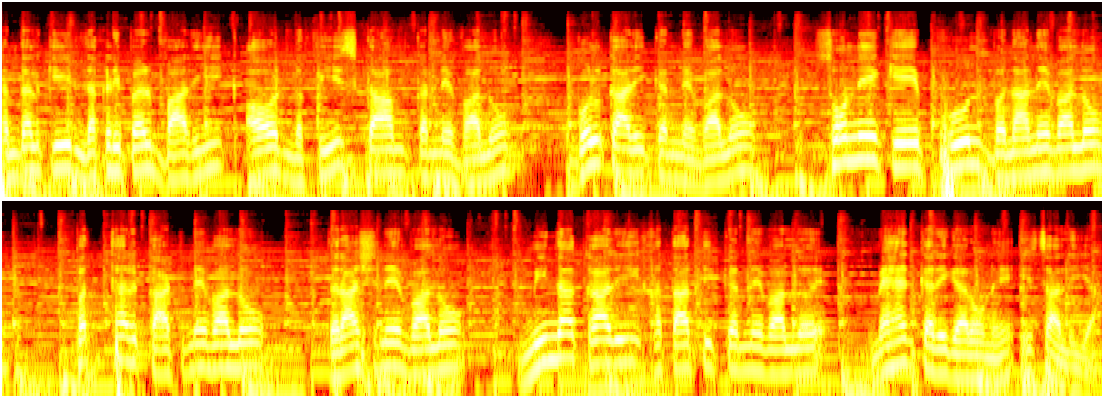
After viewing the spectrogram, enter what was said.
संदल की लकड़ी पर बारीक और नफीस काम करने वालों, गुलकारी करने वालों, सोने के फूल बनाने वालों पत्थर काटने वालों, तराशने वालों, मीनाकारी खताती करने वाले महर कारीगरों ने हिस्सा लिया।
